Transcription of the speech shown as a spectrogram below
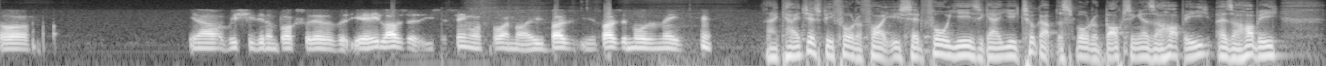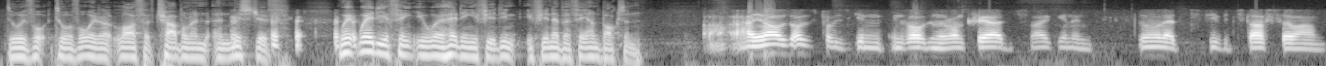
oh, you know, I wish he didn't box, whatever. But yeah, he loves it. You should see him on fight night. He's buzz, he's buzzing more than me. Okay, just before the fight, you said four years ago you took up the sport of boxing as a hobby, as a hobby, to avoid to avoid a life of trouble and, and mischief. where, where do you think you were heading if you didn't if you never found boxing? Uh, you know, I was, I was probably just getting involved in the wrong crowd, smoking and doing all that stupid stuff. So um,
